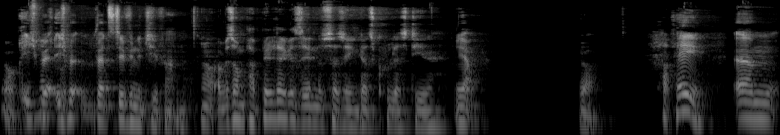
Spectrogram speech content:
Okay. Ich, ich werde es definitiv haben. ja, aber so ein paar Bilder gesehen, das ist tatsächlich ein ganz cooler Stil. Ja. Ja. Hey, ähm,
